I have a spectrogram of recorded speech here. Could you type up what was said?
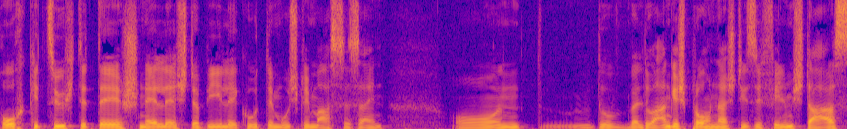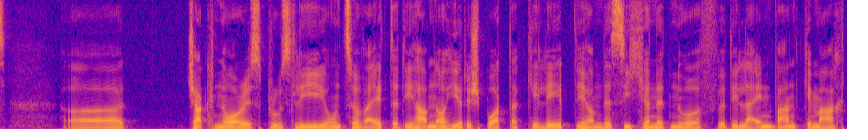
hochgezüchtete, schnelle, stabile, gute Muskelmasse sein. Und du, weil du angesprochen hast, diese Filmstars, äh, Chuck Norris, Bruce Lee und so weiter, die haben auch ihre Sportart gelebt. Die haben das sicher nicht nur für die Leinwand gemacht,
